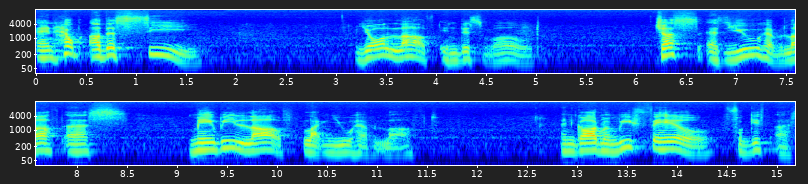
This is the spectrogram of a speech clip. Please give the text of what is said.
and help others see your love in this world. Just as you have loved us, may we love like you have loved. And God, when we fail, forgive us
